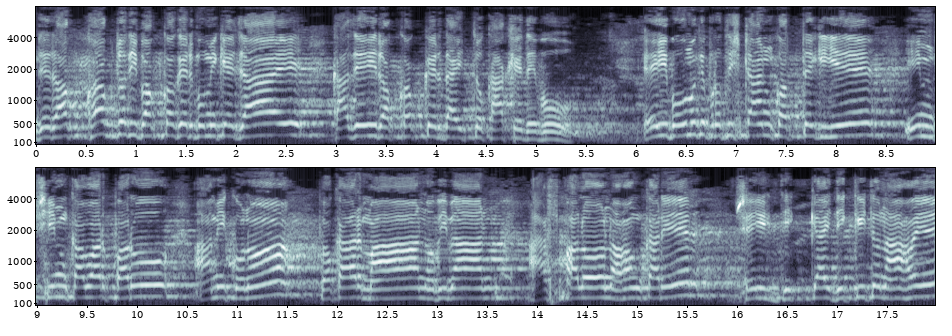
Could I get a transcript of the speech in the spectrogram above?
যে রক্ষক যদি বক্ষকের ভূমিকে যায়, কাজেই রক্ষকের দায়িত্ব কাকে দেব? এই বহুমুখী প্রতিষ্ঠান করতে গিয়ে ইম সিম খাওয়ার পরও আমি কোনো প্রকার মান, অভিমান, আস্ফালন, অহংকারের সেই দীক্ষায় দীক্ষিত না হয়ে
